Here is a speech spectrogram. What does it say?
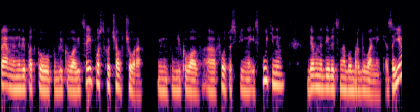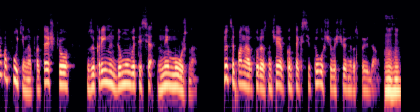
певне, не випадково публікував і цей пост, хоча вчора він публікував а, фото спільне із Путіним, де вони дивляться на бомбардувальники. Заява Путіна про те, що з Україною домовитися не можна, Що це, пане Артуре, означає в контексті того, що ви щойно розповідали? Угу.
